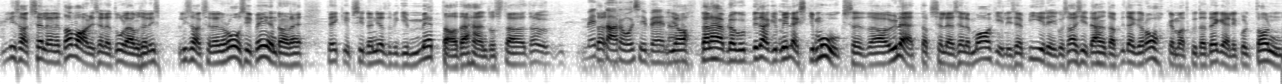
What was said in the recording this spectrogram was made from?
lisaks sellele tavalisele tulemusele, lisaks sellele roosipeenrale tekib sinna nii-öelda mingi metatähendus, ta, ta. metaroosipeenar. jah, ta läheb nagu midagi millekski muuks, ta ületab selle, selle maagilise piiri, kus asi tähendab midagi rohkemat, kui ta tegelikult on.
